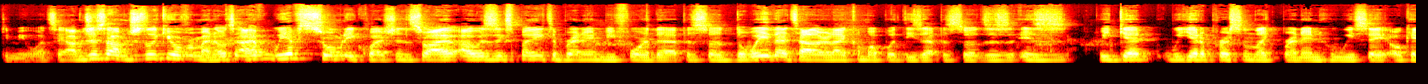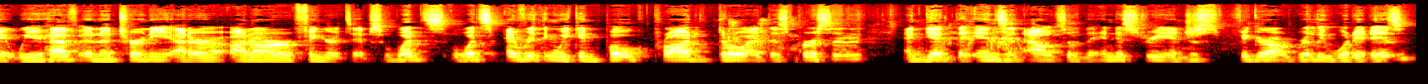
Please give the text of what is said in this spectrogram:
give me one second. I'm just I'm just looking over my notes. I have we have so many questions. So I, I was explaining to Brennan before the episode. The way that Tyler and I come up with these episodes is is we get we get a person like Brennan who we say, okay, we have an attorney at our at our fingertips. What's what's everything we can poke, prod, throw at this person and get the ins and outs of the industry and just figure out really what it is.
